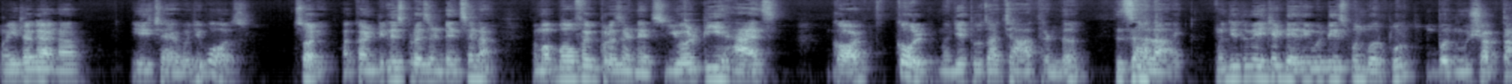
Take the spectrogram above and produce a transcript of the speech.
मग इथं काय ना इच ऐवजी वॉज सॉरी कंटिन्युअस प्रेझेंटेन्स आहे ना. मग perfect present tense your tea has got cold म्हणजे तुझा चहा थंड झाला आहे म्हणजे तुम्ही याचे डेरिव्हेटिव्ह पण भरपूर बनवू शकता.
